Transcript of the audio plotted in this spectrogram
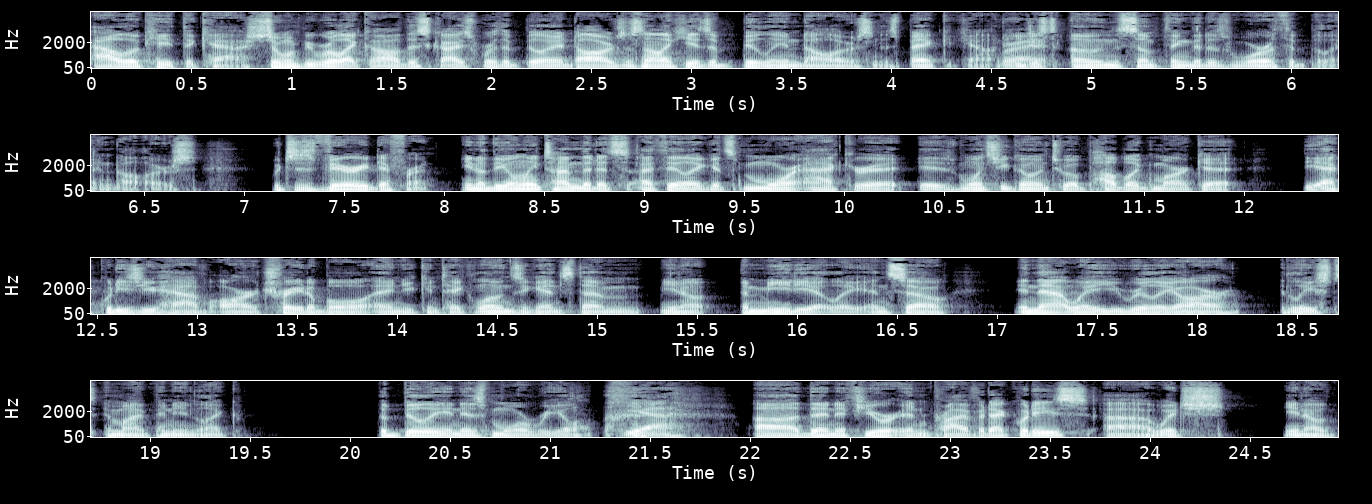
allocate the cash. So when people are like, oh, this guy's worth a billion dollars, it's not like he has a billion dollars in his bank account. Right. He just owns something that is worth a billion dollars, which is very different. You know, the only time that it's, I feel like it's more accurate is once you go into a public market, the equities you have are tradable and you can take loans against them, you know, immediately. And so in that way, you really are, at least in my opinion, like the billion is more real Yeah. uh, than if you're in private equities, uh, which, you know,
